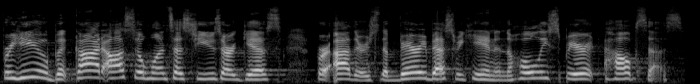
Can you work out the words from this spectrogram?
for you, but God also wants us to use our gifts for others the very best we can, and the Holy Spirit helps us.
